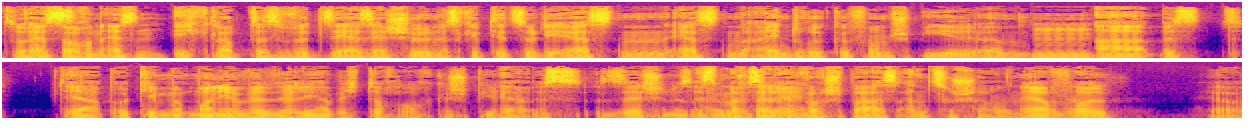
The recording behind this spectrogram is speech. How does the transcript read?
So Das- heißt auch ein Essen. ich glaube, das wird sehr, sehr schön. Es gibt jetzt so die ersten, ersten Eindrücke vom Spiel. Ähm, Hm. Ah, ist, ja, okay, mit Monument Valley habe ich doch auch gespielt. Ja. Ist ein sehr schönes es macht halt Game. einfach Spaß anzuschauen. Ja, voll. Ja.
